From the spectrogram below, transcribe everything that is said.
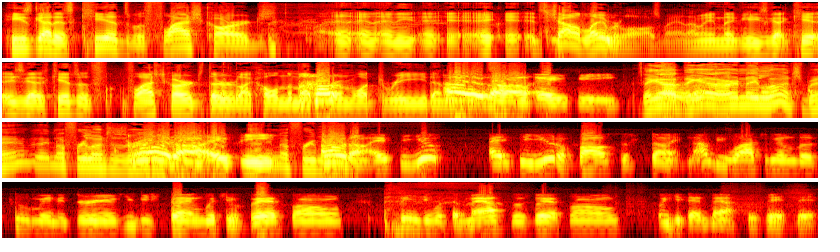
he's got his kids with flashcards. And, and, and he, it, it, it's child labor laws, man. I mean, like he's got kid, he's got his kids with flashcards. They're like holding them up for him what to read. I mean, Hold on, AP. They got Hold they got to earn their lunch, man. There ain't no free lunches around Hold here. on, AP. Ain't no free Hold money. on, AP. You, AP, you the boss of stunting. I be watching them little two minute drills. You be stunting with your vest on. Seeing you with the master's vest on. Where you get that master's vest at?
